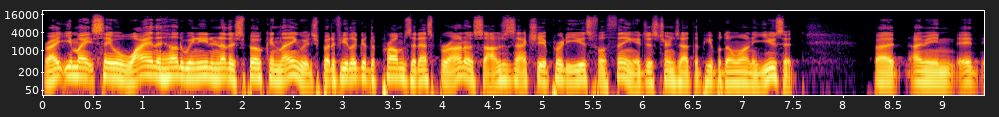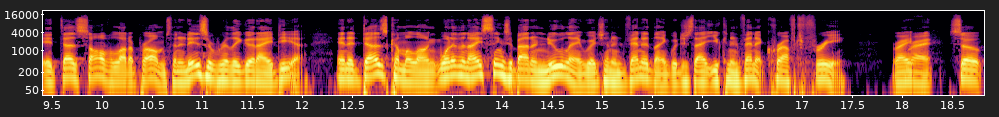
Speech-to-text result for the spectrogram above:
right? You might say, well, why in the hell do we need another spoken language? But if you look at the problems that Esperanto solves, it's actually a pretty useful thing. It just turns out that people don't want to use it. But I mean, it, it does solve a lot of problems, and it is a really good idea. And it does come along. One of the nice things about a new language, an invented language, is that you can invent it cruft free, right? Right. So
